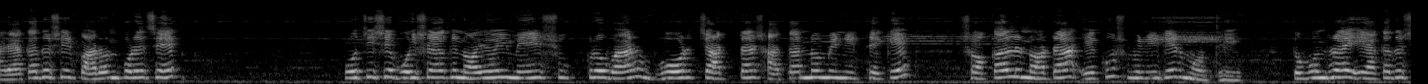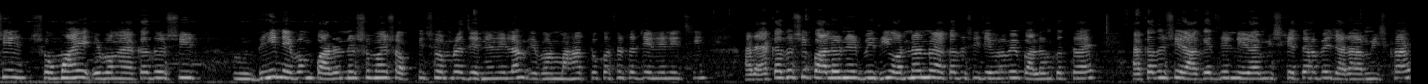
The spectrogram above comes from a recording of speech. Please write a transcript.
আর একাদশীর পারণ পড়েছে পঁচিশে বৈশাখ নয়ই মে শুক্রবার ভোর চারটা সাতান্ন মিনিট থেকে সকাল নটা একুশ মিনিটের মধ্যে। তো বন্ধুরা, এই একাদশীর সময় এবং একাদশীর দিন এবং পালনের সময় সব কিছু আমরা জেনে নিলাম। এবার মাহাত্ম কথাটা জেনে নিচ্ছি। আর একাদশী পালনের বিধি, অন্যান্য একাদশী যেভাবে পালন করতে হয়, একাদশীর আগের দিন নিরামিষ খেতে হবে যারা আমিষ খায়।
